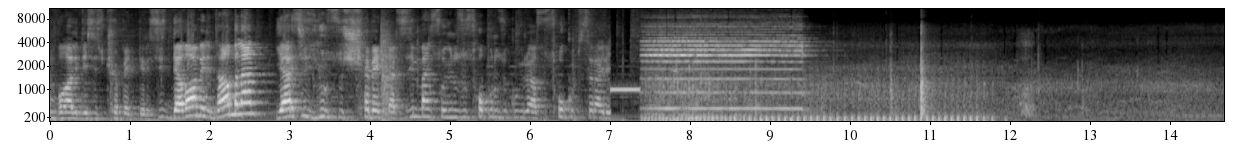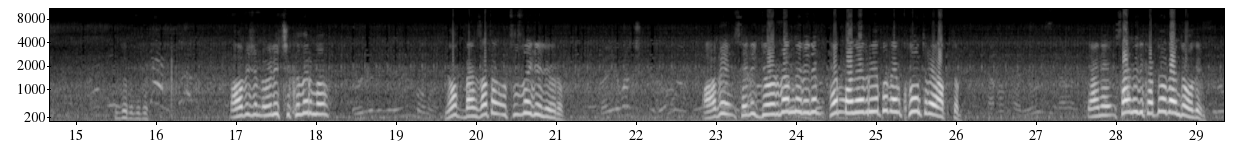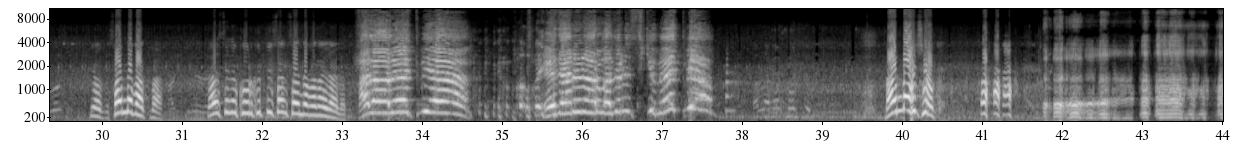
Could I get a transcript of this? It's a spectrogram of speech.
validesiz köpekleri. Siz devam edin tamam mı lan? Yersiz yurtsuz şebekler. Sizin ben soyunuzu sopunuzu kuyruğa sokup sırayla dur dur. Abicim öyle çıkılır mı? Öyle bir gelebilir mi ama? Yok ben zaten 30'da geliyorum. Ben yavaş çıkıyordum ama. Abi seni görmemle benim hem manevra yapıp hem kontra yaptım. Tamam abi. Yani sen de dikkatli ol ben de olayım. Yok sen de bakma. Ben seni korkuttuysam sen de bana helal et. Helal etmiyorum. Edenin arvadını sikim etmiyorum. Valla ben korktum. Ben daha çok.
